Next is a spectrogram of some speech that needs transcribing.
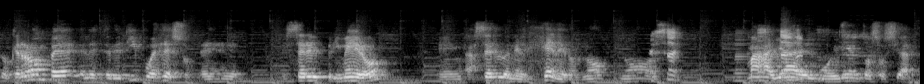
lo que rompe el estereotipo es eso, es, ser el primero en hacerlo en el género, no, no más allá del movimiento social.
